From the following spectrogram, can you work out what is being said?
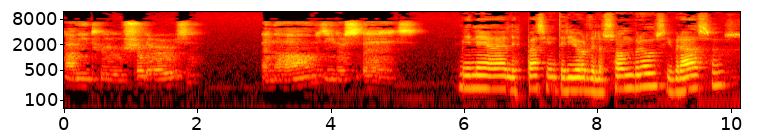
Come into shoulders and arms inner space. Viene al espacio interior de los hombros y brazos.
